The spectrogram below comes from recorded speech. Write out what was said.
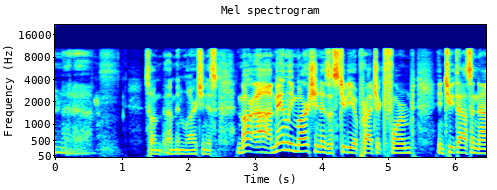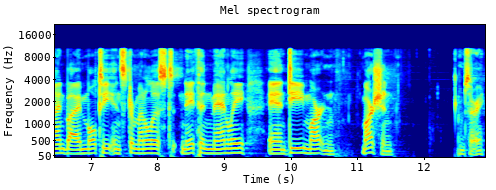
they're not. So I'm, I'm enlarging this. Mar- uh, Manly Martian is a studio project formed in 2009 by multi-instrumentalist Nathan Manley and Dee Martin. Martian. I'm sorry.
